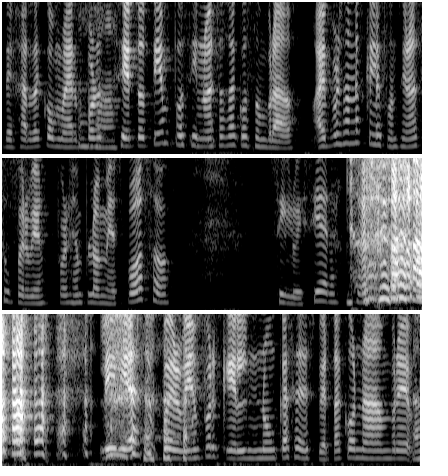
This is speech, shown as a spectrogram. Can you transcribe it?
dejar de comer por cierto tiempo si no estás acostumbrado. Hay personas que le funciona súper bien, por ejemplo, mi esposo, si lo hiciera. Le iría súper bien porque él nunca se despierta con hambre. O sea,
